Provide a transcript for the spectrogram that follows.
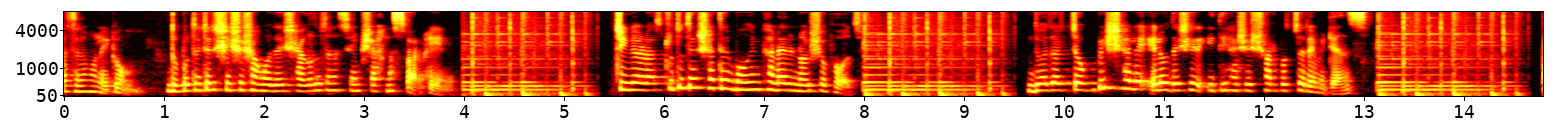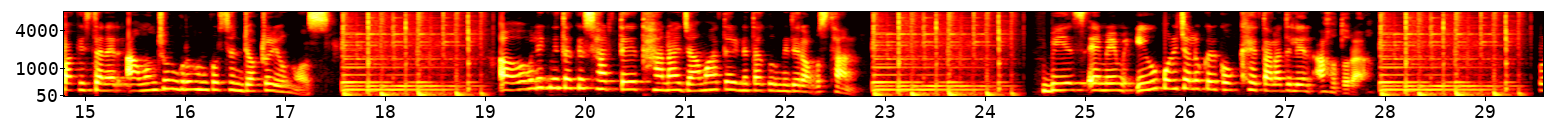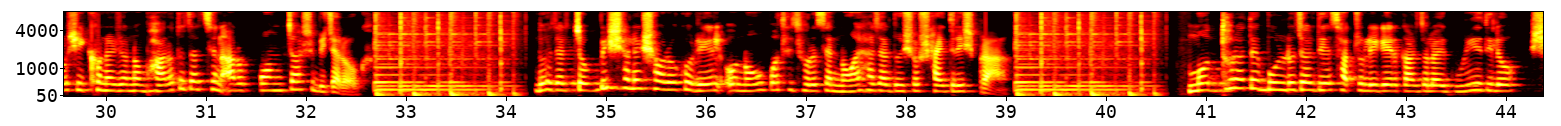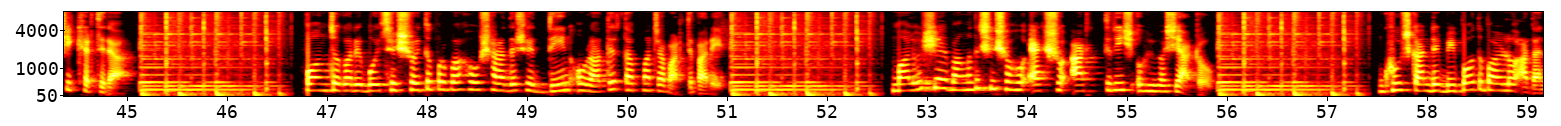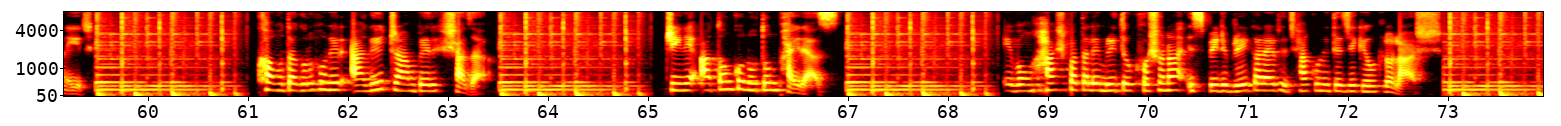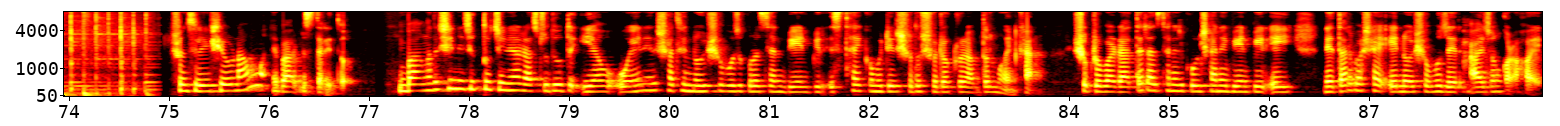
আসসালামু আলাইকুম। দুপুর দুইটার শীর্ষ সংবাদে স্বাগত জানাচ্ছি আমি শাহনাজ পারভিন। চীনের রাষ্ট্রদূতের সাথে মঈন খানের নৈশভোজ। দু সালে এলো দেশের ইতিহাসের সর্বোচ্চ রেমিটেন্স পাকিস্তানের আমন্ত্রণ গ্রহণ করছেন ডক্টর ইউনুস। আওয়ামী লীগ নেতাকে ছাড়তে থানায় জামায়াতের নেতাকর্মীদের অবস্থান। বিএসএমএম ইউ পরিচালকের কক্ষে তালা দিলেন আহতরা। প্রশিক্ষণের জন্য ভারতে যাচ্ছেন আরও পঞ্চাশ বিচারক। দু হাজার চব্বিশ সালে সড়ক ও রেল ও নৌপথে ঝরেছে নয় হাজার দুইশো প্রাণ। মধ্যরাতে বুলডোজার দিয়ে ছাত্রলীগের কার্যালয় গুড়িয়ে দিল শিক্ষার্থীরা। পঞ্চগড়ে বইছে শৈত্যপ্রবাহ, সারা দেশে দিন ও রাতের তাপমাত্রা বাড়তে পারে। মালয়েশিয়ায় বাংলাদেশি সহ একশো আটত্রিশ অভিবাসী আটক। ঘুষকাণ্ডে বিপদ বাড়ল আদানির। ক্ষমতা গ্রহণের আগে ট্রাম্পের সাজা। চীনে আতঙ্ক নতুন ভাইরাস। এবং হাসপাতালে মৃত ঘোষণা, স্পিড ব্রেকারের ঝাঁকুনিতে জেগে উঠল লাশ। শুনছিলেন শিরোনাম, এবার বিস্তারিত। বাংলাদেশে নিযুক্ত চীনের রাষ্ট্রদূত ইয়াও ওয়েন এর সাথে নৈশভোজ করেছেন বিএনপির স্থায়ী কমিটির সদস্য ডক্টর আব্দুল মঈন খান। শুক্রবার রাতে রাজধানীর গুলশানে বিএনপির এই নেতার বাসায় এই নৈশভোজের আয়োজন করা হয়।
